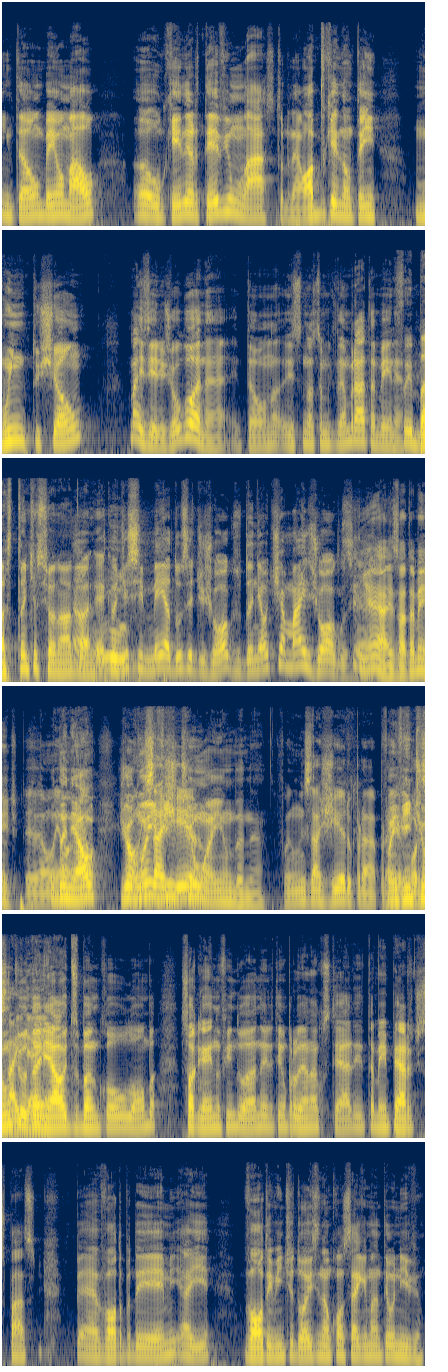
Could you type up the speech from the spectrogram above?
Então, bem ou mal, uh, o Kehler teve um lastro, né? Óbvio que ele não tem muito chão, mas ele jogou, né? Então, isso nós temos que lembrar também, né? Foi bastante acionado. Não, né? é que eu disse meia dúzia de jogos, o Daniel tinha mais jogos. Sim, né? é, exatamente. É um- o é um- Daniel é um jogou em exagero. 21 ainda, né? Foi um exagero para Foi em 21 que o Daniel desbancou o Lomba, só que aí no fim do ano ele tem um problema na costela e também perde espaço. É, volta pro DM, aí volta em 22 e não consegue manter o nível.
